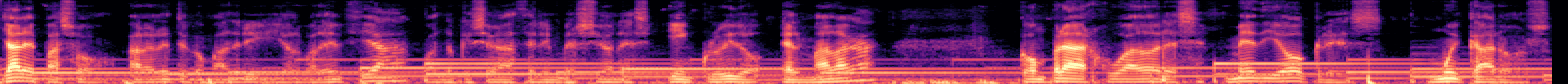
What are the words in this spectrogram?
Ya le pasó al Atlético Madrid y al Valencia cuando quisieron hacer inversiones, incluido el Málaga, comprar jugadores mediocres, muy caros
